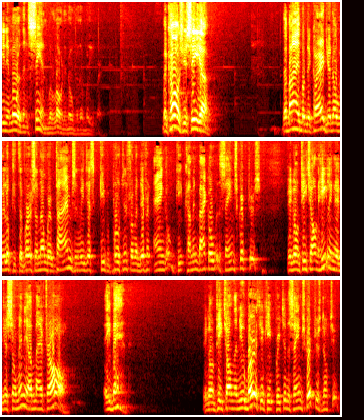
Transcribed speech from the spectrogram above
any more than sin will lord it over the believer. Because you see, uh, the Bible declared, you know, we looked at the verse a number of times and we just keep approaching it from a different angle, keep coming back over the same scriptures. If you're going to teach on healing, there are just so many of them after all. Amen. You're going to teach on the new birth, you keep preaching the same scriptures, don't you?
